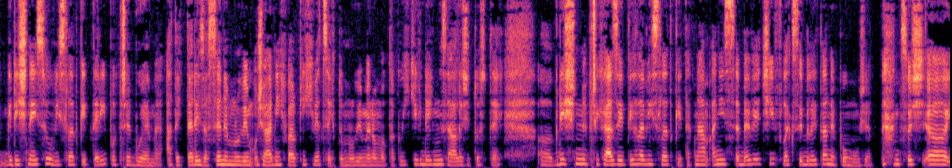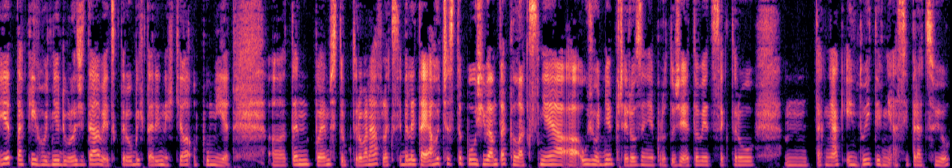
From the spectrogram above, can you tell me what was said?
když nejsou výsledky, které potřebujeme, a teď tady zase nemluvím o žádných velkých věcech, to mluvím jenom o takových těch denních záležitostech, eh, když nepřicházejí tyhle výsledky, tak nám ani sebevětší flexibilita nepomůže, což eh, je taky hodně důležitá věc, kterou bych tady nechtěla opomíjet. Eh, ten pojem strukturovaná flexibilita, já ho často používám tak laxně a, už hodně přirozeně, protože je to věc, se kterou mm, tak nějak intuitivně asi pracuju studiu,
